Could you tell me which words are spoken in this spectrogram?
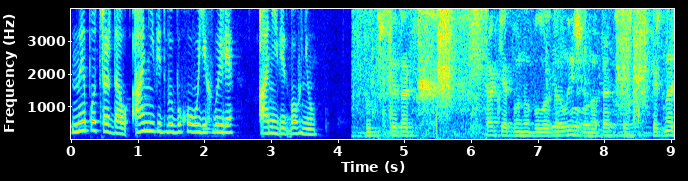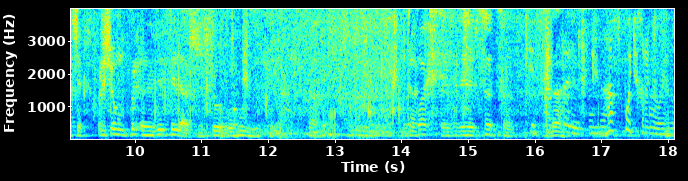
не постраждав ані від вибухової хвилі, ані від вогню. Тут все так, так як воно було залишено, так все, як наче. Причому е, вентиляж, що вогонь вентиляж. Бачите, все це да. Господь хранил их.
